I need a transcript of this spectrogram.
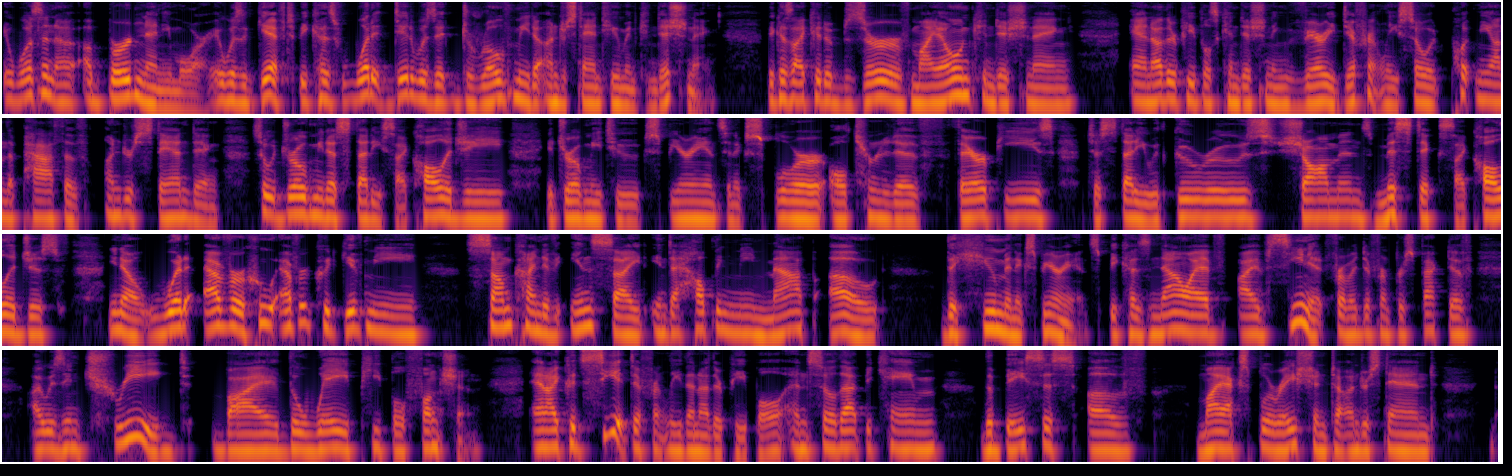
it wasn't a, a, burden anymore. It was a gift because what it did was it drove me to understand human conditioning because I could observe my own conditioning and other people's conditioning very differently. So it put me on the path of understanding. So it drove me to study psychology. It drove me to experience and explore alternative therapies, to study with gurus, shamans, mystics, psychologists, you know, whatever, whoever could give me some kind of insight into helping me map out the human experience because now I've I've seen it from a different perspective. I was intrigued by the way people function and I could see it differently than other people. And so that became the basis of my exploration to understand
